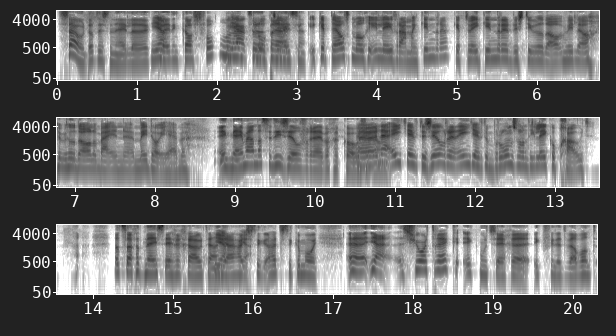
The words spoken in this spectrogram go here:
Zo, dat is een hele kledingkast vol. Ja, klopt. Prijzen. Ja, ik, ik, heb de helft mogen inleveren aan mijn kinderen. Ik heb twee kinderen, dus die wilden, al, wilden, wilden allebei een medaille hebben. Ik neem aan dat ze die zilveren hebben gekozen. Uh, nou, eentje heeft de zilveren en eentje heeft een brons, want die leek op goud. Dat zag het meest tegen goud aan. Ja, ja hartstikke, ja. hartstikke mooi. Uh, ja, short track. Ik moet zeggen, ik vind het wel. Want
